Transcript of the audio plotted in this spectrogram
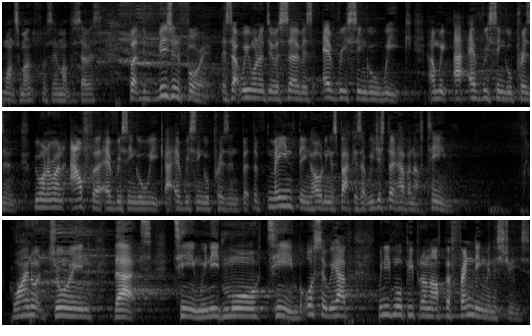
once a month, obviously a monthly service. But the vision for it is that we want to do a service every single week and we, at every single prison. We want to run Alpha every single week at every single prison. But the main thing holding us back is that we just don't have enough team. Why not join that team? We need more team. But also, we have we need more people on our befriending ministries.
